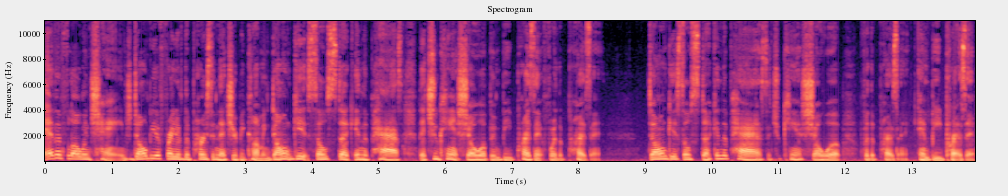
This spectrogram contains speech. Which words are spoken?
ebb and flow and change. Don't be afraid of the person that you're becoming. Don't get so stuck in the past that you can't show up and be present for the present. Don't get so stuck in the past that you can't show up for the present and be present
